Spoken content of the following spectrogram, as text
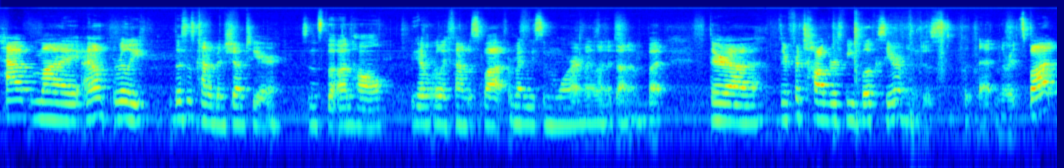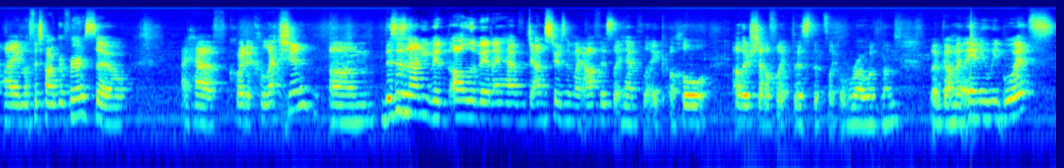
have my, I don't really, this has kind of been shoved here since the unhaul. We haven't really found a spot for my Lisa Moore and my Lena Dunham, but they're, uh, they're photography books here. I'm gonna just put that in the right spot. I am a photographer, so I have quite a collection. Um, this is not even all of it. I have downstairs in my office, I have like a whole other shelf like this that's like a row of them. But I've got my Annie Leibovitz,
